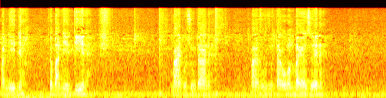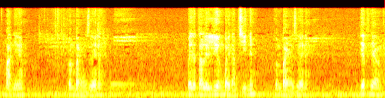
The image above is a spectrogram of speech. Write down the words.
Bạn nhìn nhé. Các bạn nhìn kỹ này. Bài của chúng ta này. Bài của chúng ta có con 7 ở dưới này. Các bạn nhìn con 7 ở dưới này. Bây giờ ta lấy liêng 789 nhé. Con 7 ở dưới này. Tiếp theo này.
